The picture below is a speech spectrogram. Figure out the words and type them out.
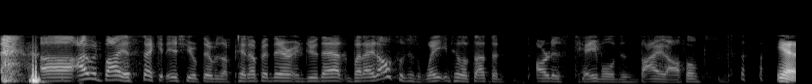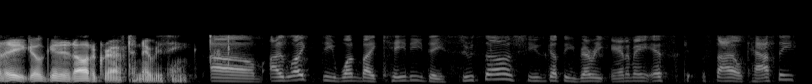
Uh, I would buy a second issue if there was a pinup in there and do that, but I'd also just wait until it's at the artist's table and just buy it off them. yeah, there you go. Get it autographed and everything. Um, I like the one by Katie De Sousa. She's got the very anime-esque style Cassie.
